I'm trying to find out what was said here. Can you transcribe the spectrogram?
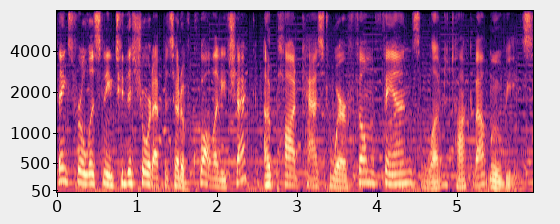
Thanks for listening to this short episode of Quality Check, a podcast where film fans love to talk about movies.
